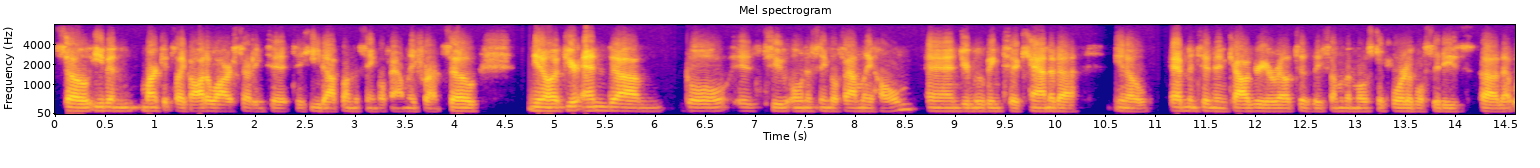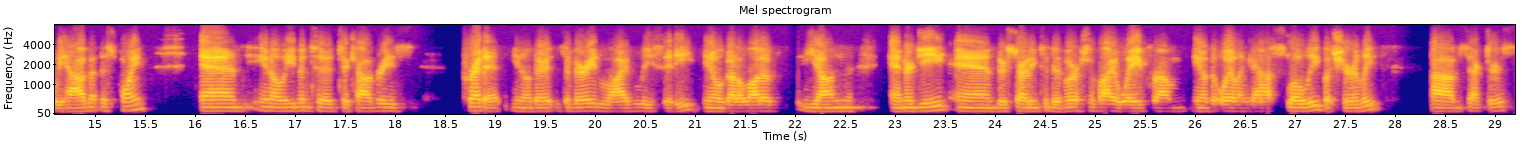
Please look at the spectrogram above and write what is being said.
So even markets like Ottawa are starting to, to heat up on the single family front. So, you know, if your end um, goal is to own a single family home and you're moving to Canada, you know, Edmonton and Calgary are relatively some of the most affordable cities uh, that we have at this point. And, you know, even to, to Calgary's credit, you know, it's a very lively city, you know, got a lot of young energy, and they're starting to diversify away from you know the oil and gas slowly but surely um, sectors.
